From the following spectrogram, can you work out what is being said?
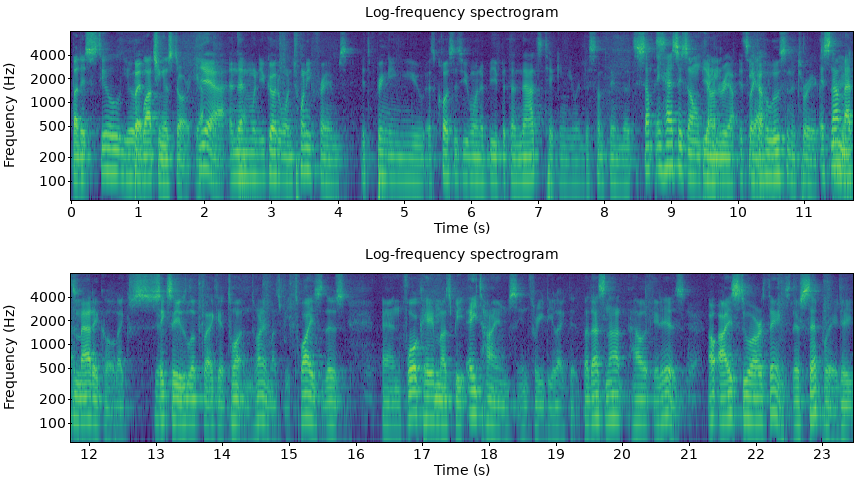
but it's still you're But- watching a story. Yeah. and then Yeah. when you go to 120 frames, it's bringing you as close as you want to be, but then that's taking you into something that's Something has its own beyond thing. reality. It's like Yeah. a hallucinatory experience. It's not mathematical. Like 60 look like a 20, 20 must be twice this, and 4K must be eight times in 3D like that. But that's not how it is. Our eyes do our things. They're separate. They,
